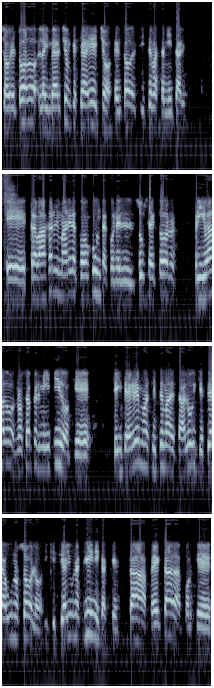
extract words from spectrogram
sobre todo la inversión que se ha hecho en todo el sistema sanitario. Eh, trabajar de manera conjunta con el subsector privado nos ha permitido que, que integremos el sistema de salud y que sea uno solo y que si hay una clínica que está afectada porque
